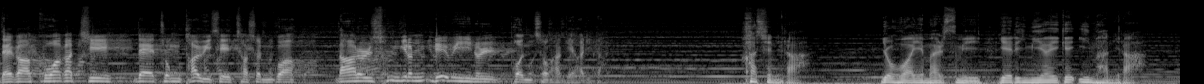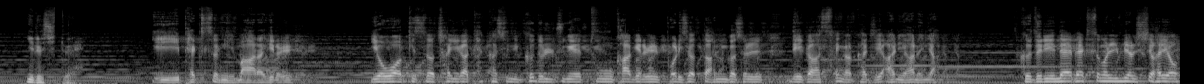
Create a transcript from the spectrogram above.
내가 그와 같이 내 종 다윗의 자손과 나를 섬기는 레위인을 번성하게 하리라. 하시니라. 여호와의 말씀이 예레미야에게 임하니라 이르시되 이 백성이 말하기를 여호와께서 자기가 택하신 그들 중에 두 가게를 버리셨다 한 것을 네가 생각하지 아니하느냐? 그들이 내 백성을 멸시하여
